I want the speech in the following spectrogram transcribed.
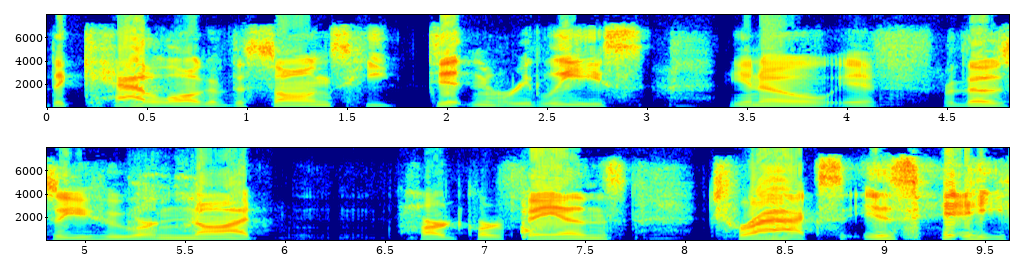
the catalog of the songs he didn't release. You know, if for those of you who are not hardcore fans, Tracks is a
